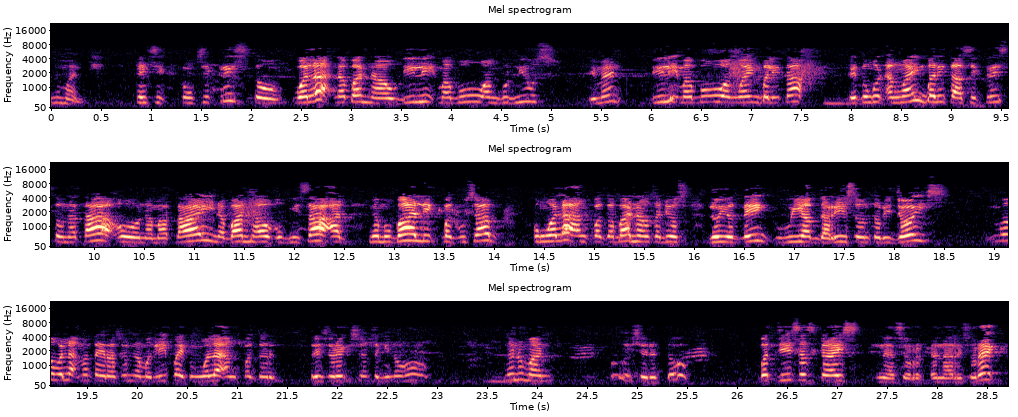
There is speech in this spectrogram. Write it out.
Ano man? Kay si, kung si Kristo wala na banaw, dili mabuo ang good news. Amen? Dili mabuo ang maing balita. Kay tungod ang maing balita si Kristo na tao, na matay, na banhaw ug misaad nga mubalik pag-usab. Kung wala ang pagkabanhaw sa Dios, do you think we have the reason to rejoice? Di ba, wala man tayo rason nga maglipay kung wala ang pagka resurrection sa Ginoo. Nga naman, oh, siya dito. But Jesus Christ na, na resurrect.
